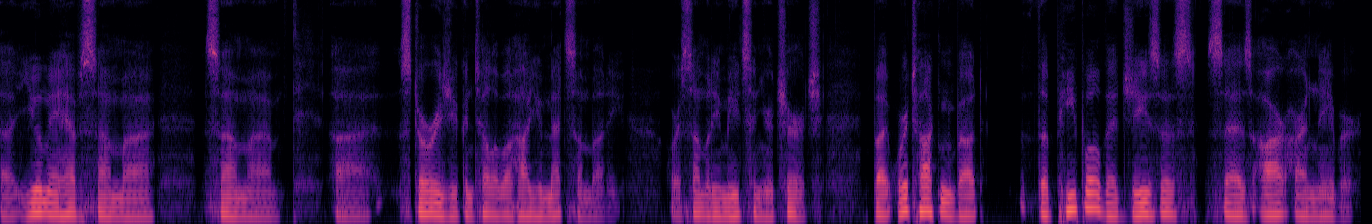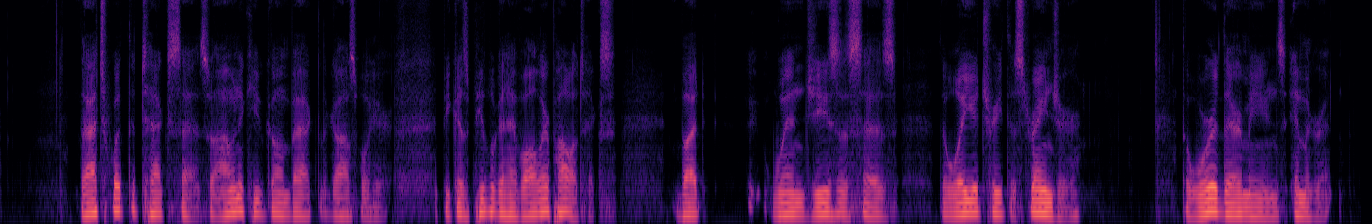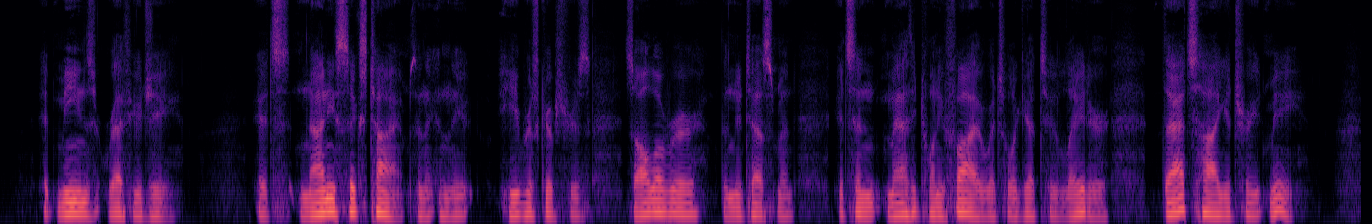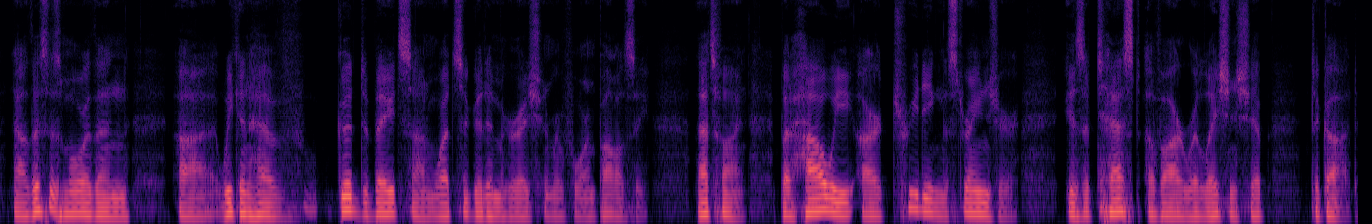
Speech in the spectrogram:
Uh, you may have some uh, some uh, uh, stories you can tell about how you met somebody or somebody meets in your church, but we're talking about the people that Jesus says are our neighbor. That's what the text says. So I'm going to keep going back to the gospel here because people can have all their politics. But when Jesus says the way you treat the stranger, the word there means immigrant, it means refugee. It's 96 times in the, in the Hebrew scriptures, it's all over the New Testament. It's in Matthew 25, which we'll get to later. That's how you treat me. Now, this is more than uh, we can have good debates on what's a good immigration reform policy. That's fine. But how we are treating the stranger is a test of our relationship to God.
